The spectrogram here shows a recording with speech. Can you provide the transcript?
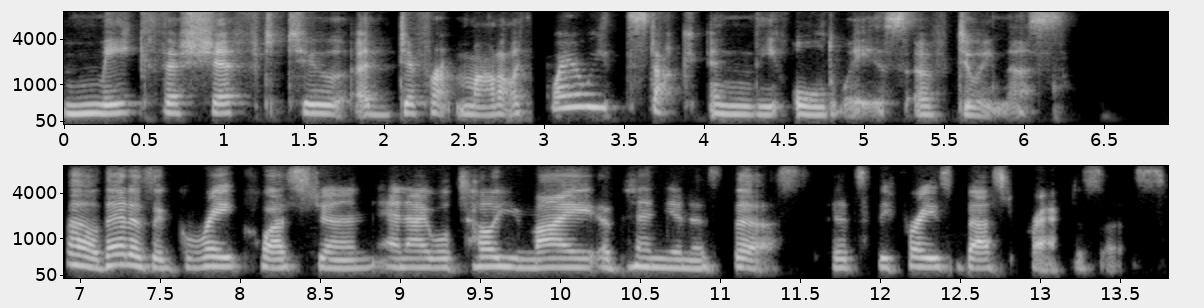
make the shift to a different model? Like, why are we stuck in the old ways of doing this? Oh, that is a great question. And I will tell you my opinion is this it's the phrase best practices.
